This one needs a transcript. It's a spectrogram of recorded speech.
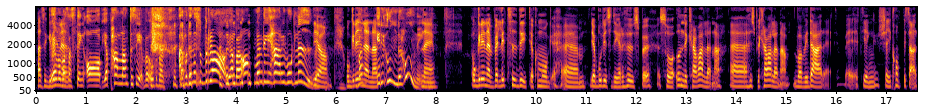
Alltså, Jag var bara är- såhär, stäng av, jag pallar inte se. Och då bara, "Alba, den är så bra! Jag bara, ja, men det är här i vårt liv. Ja, och grejen Va? är att... Är det underhållning? Nej. Och grejen är väldigt tidigt, jag kommer ihåg, eh, jag bodde ju tidigare i Husby, så under kravallerna, eh, Husbykravallerna var vi där, ett gäng tjejkompisar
